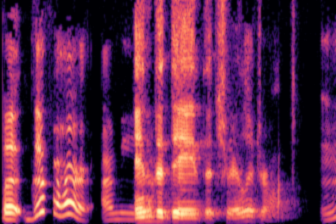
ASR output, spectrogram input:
But good for her. I mean, in the day the trailer dropped. Mm-hmm.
